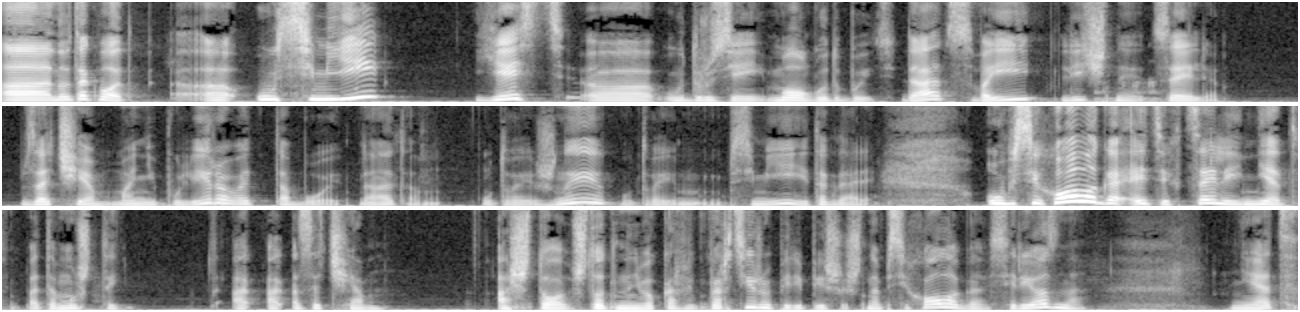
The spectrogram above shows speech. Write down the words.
А, ну так вот, а, у семьи есть, а, у друзей могут быть, да, свои личные цели Зачем манипулировать тобой, да, там, у твоей жены, у твоей семьи и так далее. У психолога этих целей нет, потому что... А, а, а зачем? А что? Что ты на него квартиру перепишешь? На психолога? Серьезно? Нет.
